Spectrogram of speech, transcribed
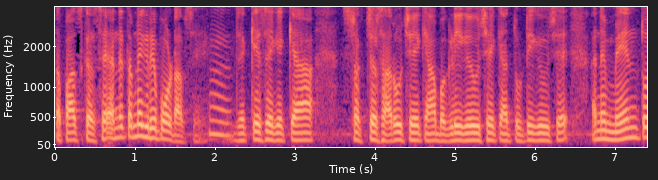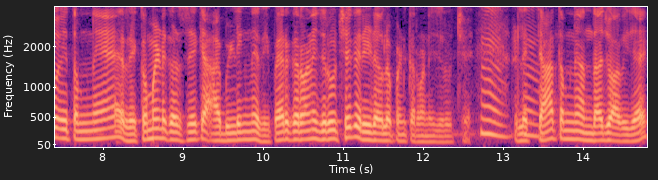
તપાસ કરશે અને તમને એક રિપોર્ટ આપશે. જે કહેશે કે ક્યાં સ્ટ્રક્ચર સારું છે ક્યાં બગડી ગયું છે ક્યાં તૂટી ગયું છે. અને મેઇન તો એ તમને રેકમેન્ડ કરશે કે આ બિલ્ડિંગને રિપેર કરવાની જરૂર છે કે રીડેવલપમેન્ટ કરવાની જરૂર છે. એટલે ત્યાં તમને અંદાજો આવી જાય.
